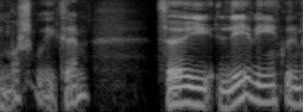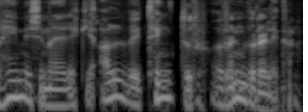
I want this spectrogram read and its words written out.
í Moskvu, í Kreml þau lifi í einhverjum heimi sem er ekki alveg tengdur raunveruleikan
